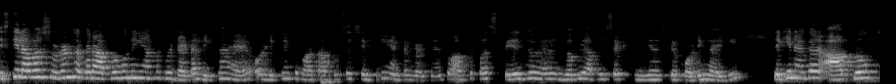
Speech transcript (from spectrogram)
इसके अलावा स्टूडेंट्स अगर आप लोगों ने यहाँ पे कोई डाटा लिखा है और लिखने के बाद आप उसे सिंपली एंटर करते हैं तो आपके पास स्पेस जो है, जो भी आपने सेट की है, उसके अकॉर्डिंग आएगी। लेकिन अगर आप लोग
